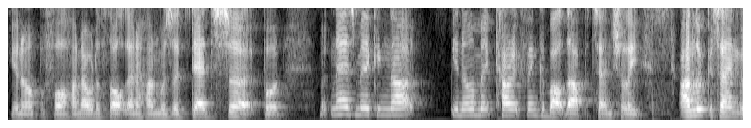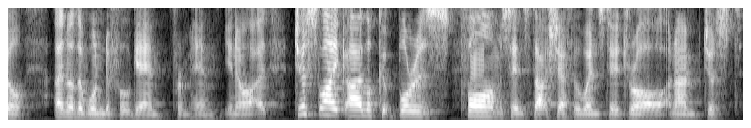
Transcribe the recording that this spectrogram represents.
You know, beforehand, I would have thought Lenihan was a dead cert, but McNair's making that you know, make Carrick think about that potentially. And Lucas Engel, another wonderful game from him. You know, I, just like I look at Boro's form since that Sheffield Wednesday draw, and I'm just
